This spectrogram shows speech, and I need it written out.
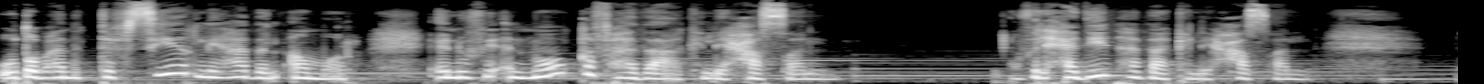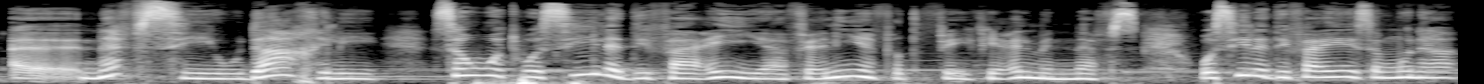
وطبعا التفسير لهذا الأمر أنه في الموقف هذاك اللي حصل وفي الحديث هذاك اللي حصل نفسي وداخلي سوت وسيلة دفاعية فعليا في, في علم النفس. وسيلة دفاعية يسمونها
